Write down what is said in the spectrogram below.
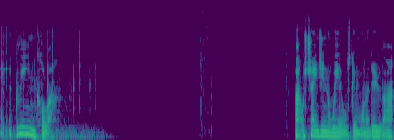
Make a green colour. That was changing the wheels, didn't want to do that.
